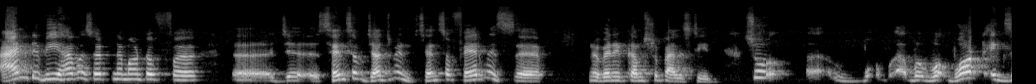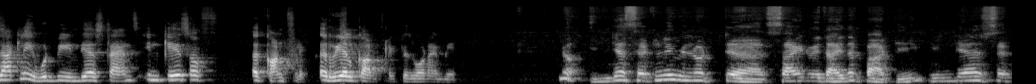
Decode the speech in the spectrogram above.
and we have a certain amount of uh, uh, sense of judgment, sense of fairness uh, you know, when it comes to Palestine. So, uh, what exactly would be India's stance in case of a conflict, a real conflict, is what I mean. No, India certainly will not uh, side with either party. India's uh,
